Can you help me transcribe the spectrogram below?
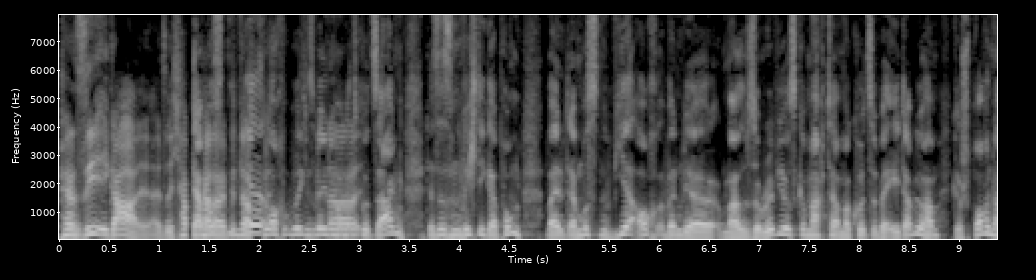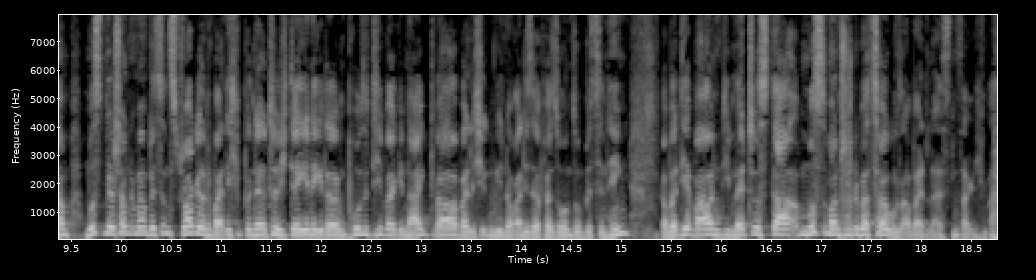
per se egal. Also ich habe da mussten wir da, auch übrigens will ich noch ganz kurz sagen, das ist ein wichtiger Punkt, weil da mussten wir auch, wenn wir mal so Reviews gemacht haben, mal kurz über AEW haben gesprochen haben, mussten wir schon immer ein bisschen strugglen, weil ich bin natürlich derjenige, der positiver geneigt war, weil ich irgendwie noch an dieser Person so ein bisschen hing. Aber dir waren die Matches, da musste man schon Überzeugungsarbeit leisten, sag ich mal.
